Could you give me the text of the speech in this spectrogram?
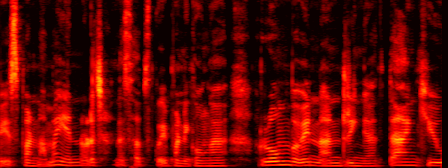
வேஸ்ட் பண்ணாமல் என்னோடய சேனலை சப்ஸ்கிரைப் பண்ணிக்கோங்க. ரொம்பவே நன்றிங்க. தேங்க்யூ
